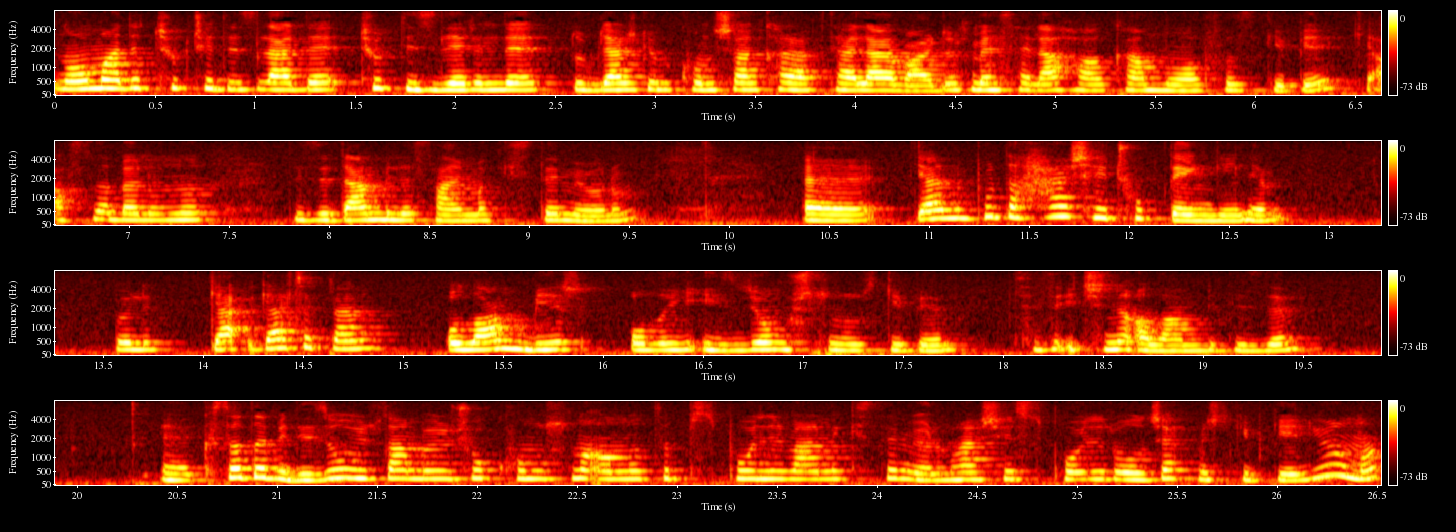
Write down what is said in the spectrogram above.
Normalde Türkçe dizilerde, Türk dizilerinde dublaj gibi konuşan karakterler vardır. Mesela Hakan Muhafız gibi ki aslında ben onu diziden bile saymak istemiyorum. Ee, yani burada her şey çok dengeli. Böyle ger- gerçekten olan bir olayı izliyormuşsunuz gibi sizi içine alan bir dizi. Ee, kısa da bir dizi. O yüzden böyle çok konusunu anlatıp spoiler vermek istemiyorum. Her şey spoiler olacakmış gibi geliyor ama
